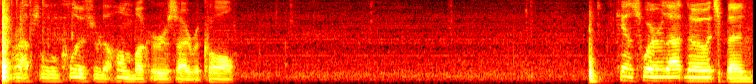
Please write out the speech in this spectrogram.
perhaps a little closer to humbucker as I recall. Can't swear that though. It's been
